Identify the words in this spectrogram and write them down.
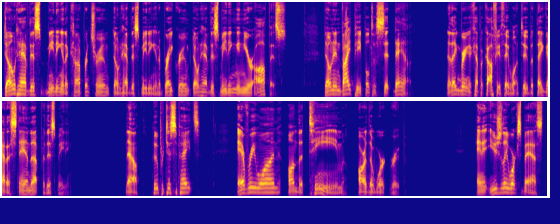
Don't have this meeting in a conference room. Don't have this meeting in a break room. Don't have this meeting in your office. Don't invite people to sit down. Now, they can bring a cup of coffee if they want to, but they've got to stand up for this meeting. Now, who participates? Everyone on the team or the work group. And it usually works best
